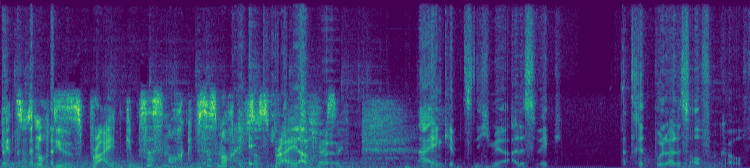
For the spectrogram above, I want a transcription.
Kennst du noch dieses Sprite? Gibt's das noch? Gibt's das noch? Gibt's noch Sprite? glaub, Ich weiß nicht. Nein, gibt's nicht mehr, alles weg. Hat Red Bull alles aufgekauft.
